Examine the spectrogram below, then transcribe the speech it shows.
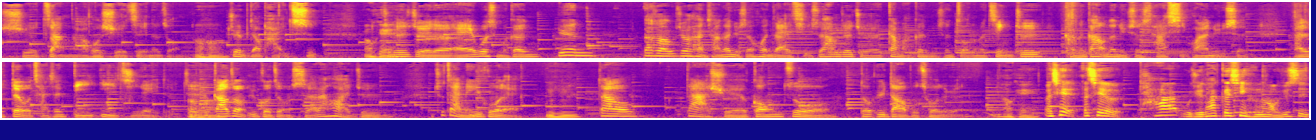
学长啊或学姐那种，就会比较排斥。OK，就是觉得哎、欸，为什么跟？因为那时候就很常跟女生混在一起，所以他们就觉得干嘛跟女生走那么近？就是可能刚好那女生是他喜欢的女生。还是对我产生敌意之类的，就是高中有遇过这种事啊，但后来就是就再也没遇过嘞。嗯哼，到大学工作都遇到不错的人。OK，而且而且他，我觉得他个性很好，就是。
